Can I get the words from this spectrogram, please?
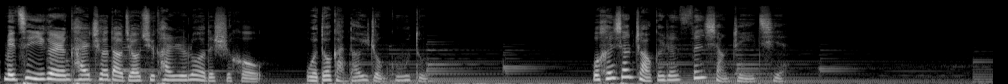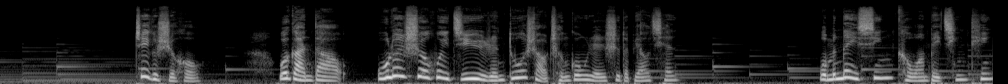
每次一个人开车到郊区看日落的时候，我都感到一种孤独。我很想找个人分享这一切。”这个时候，我感到，无论社会给予人多少成功人士的标签，我们内心渴望被倾听、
